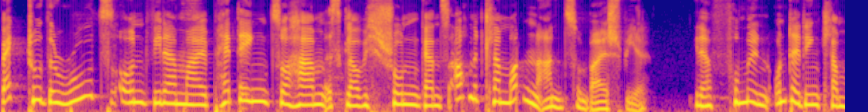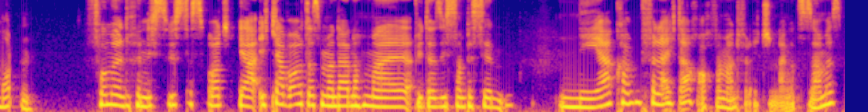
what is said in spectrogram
back to the roots und wieder mal Petting zu haben, ist, glaube ich, schon ganz, auch mit Klamotten an zum Beispiel. Wieder fummeln unter den Klamotten. Fummeln finde ich süß, das Wort. Ja, ich glaube auch, dass man da nochmal wieder sich so ein bisschen näher kommt, vielleicht auch, auch wenn man vielleicht schon lange zusammen ist.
